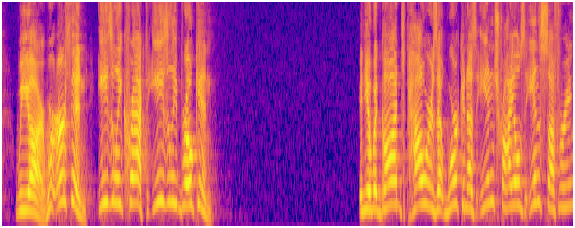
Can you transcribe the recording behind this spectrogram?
we are. We're earthen, easily cracked, easily broken. And yet, what God's power is at work in us in trials, in suffering,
